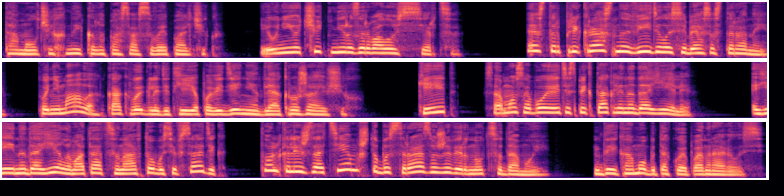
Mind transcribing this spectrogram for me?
та молча хныкала, посасывая пальчик, и у нее чуть не разорвалось сердце. Эстер прекрасно видела себя со стороны, понимала, как выглядит ее поведение для окружающих. Кейт, само собой, эти спектакли надоели. Ей надоело мотаться на автобусе в садик только лишь за тем, чтобы сразу же вернуться домой. Да и кому бы такое понравилось?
